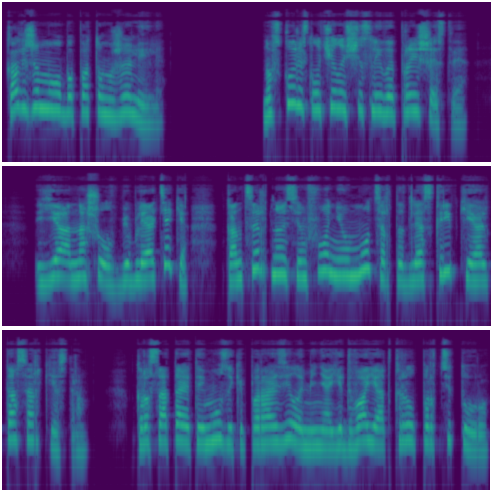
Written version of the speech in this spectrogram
Как же мы оба потом жалели. Но вскоре случилось счастливое происшествие. Я нашел в библиотеке концертную симфонию Моцарта для скрипки и альта с оркестром. Красота этой музыки поразила меня, едва я открыл партитуру.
